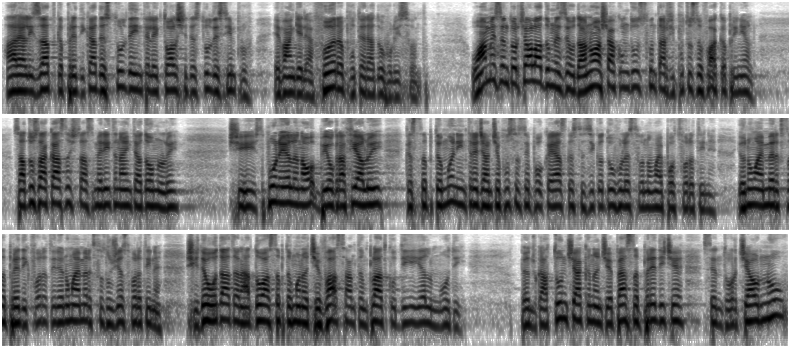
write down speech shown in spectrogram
a realizat că predica destul de intelectual și destul de simplu Evanghelia, fără puterea Duhului Sfânt. Oamenii se întorceau la Dumnezeu, dar nu așa cum Duhul Sfânt ar fi putut să o facă prin el. S-a dus acasă și s-a smerit înaintea Domnului și spune el în biografia lui că săptămâni întregi a început să se pocăiască, să zică Duhul Sfânt, nu mai pot fără tine. Eu nu mai merg să predic fără tine, nu mai merg să slujesc fără tine. Și deodată, în a doua săptămână, ceva s-a întâmplat cu D.L. Moody. Pentru că atunci când începea să predice, se întorceau nu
